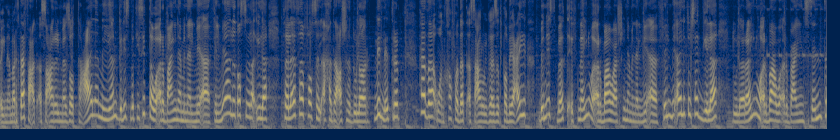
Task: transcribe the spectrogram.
بينما ارتفعت أسعار المازوت عالميا بنسبة 46 من المئة في المئة لتصل إلى 3.11 دولار للتر هذا وانخفضت أسعار الغاز الطبيعي بنسبة 2.24 من المئة في المئة لتسجل دولارين و44 سنت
